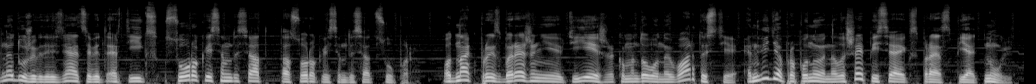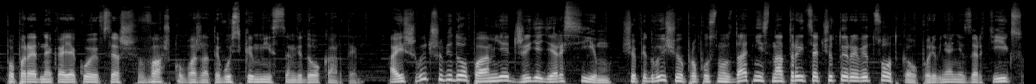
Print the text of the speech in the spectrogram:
не дуже відрізняється від RTX 4080 та 4080 Super. Однак при збереженні тієї ж рекомендованої вартості Nvidia пропонує не лише PCI Express 5.0, попередника якої все ж важко вважати вузьким місцем відеокарти, а й швидшу відеопам'ять GDDR7, що підвищує пропускну здатність на 34% у порівнянні з RTX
